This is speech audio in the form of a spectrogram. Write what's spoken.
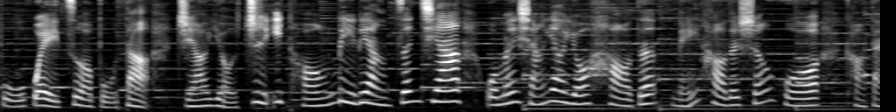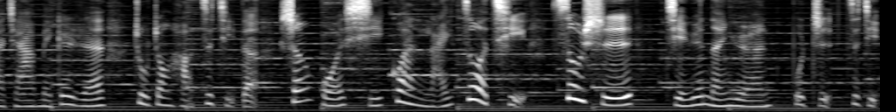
不会做不到；只要有志一同，力量增加。我们想要有好的、美好的生活，靠大家每个人注重好自己的生活习惯来做起，素食。节约能源，不止自己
